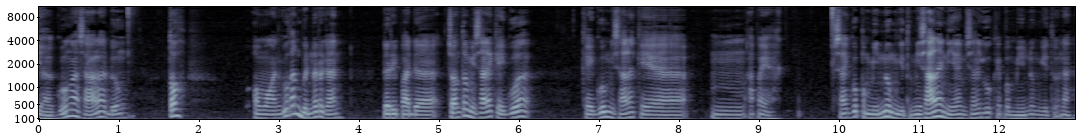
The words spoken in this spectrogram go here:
ya gue nggak salah dong. Toh omongan gue kan bener kan? Daripada contoh misalnya kayak gue kayak gue misalnya kayak hmm, apa ya saya gue peminum gitu. Misalnya nih ya misalnya gue kayak peminum gitu. Nah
